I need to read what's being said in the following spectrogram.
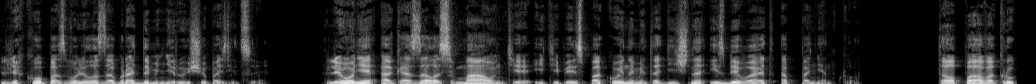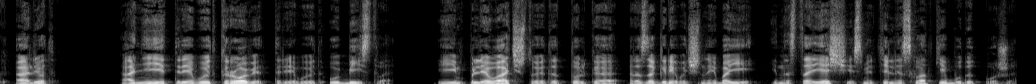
легко позволила забрать доминирующую позицию. Леоне оказалась в маунте и теперь спокойно, методично избивает оппонентку. Толпа вокруг орет. Они требуют крови, требуют убийства. И им плевать, что это только разогревочные бои, и настоящие смертельные схватки будут позже.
